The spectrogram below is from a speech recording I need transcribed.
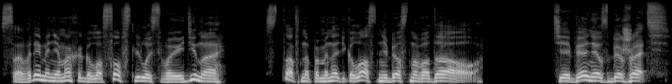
Со временем эхо голосов слилось воедино, став напоминать глаз небесного Дао. «Тебя не сбежать!»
